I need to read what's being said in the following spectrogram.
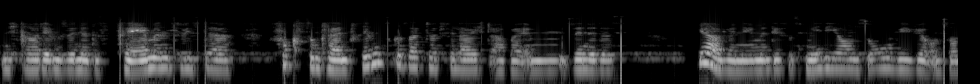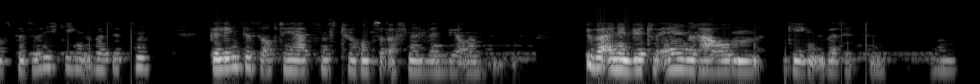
nicht gerade im Sinne des Zähmens, wie es der Fuchs zum kleinen Prinz gesagt hat vielleicht, aber im Sinne des, ja, wir nehmen dieses Medium so, wie wir uns sonst persönlich gegenüber sitzen, gelingt es auch die Herzenstüren zu öffnen, wenn wir uns über einen virtuellen Raum gegenüber sitzen. Und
